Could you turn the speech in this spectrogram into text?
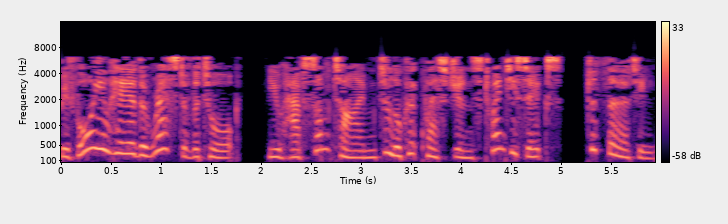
Before you hear the rest of the talk, you have some time to look at questions 26 to 30.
